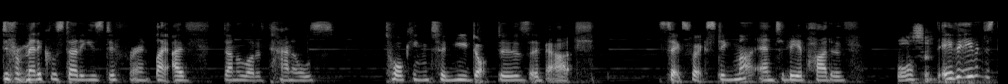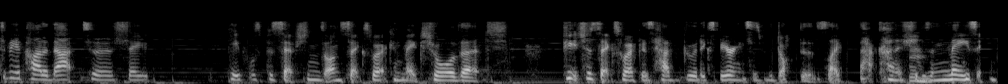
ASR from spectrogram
different medical studies, different like I've done a lot of panels talking to new doctors about sex work stigma and to be a part of Awesome. even even just to be a part of that to shape people's perceptions on sex work and make sure that future sex workers have good experiences with doctors like that kind of shit Hmm. is amazing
